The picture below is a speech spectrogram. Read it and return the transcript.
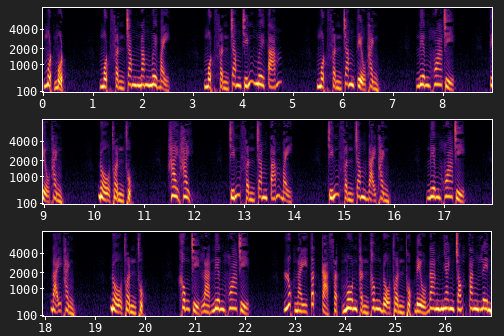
một một, một phần trăm năm mươi bảy, một phần trăm chín mươi tám, một phần trăm tiểu thành, niêm hoa chỉ, tiểu thành, độ thuần thục, hai hai, chín phần trăm tám bảy, chín phần trăm đại thành, niêm hoa chỉ, đại thành, độ thuần thục, không chỉ là niêm hoa chỉ, Lúc này tất cả Phật môn thần thông độ thuần thuộc đều đang nhanh chóng tăng lên.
